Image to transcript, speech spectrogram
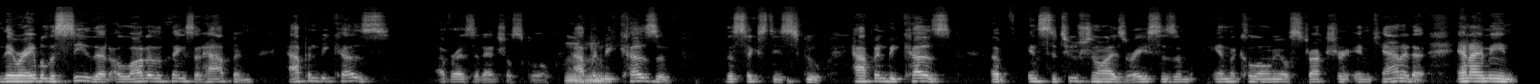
they were able to see that a lot of the things that happened happened because of residential school, happened mm-hmm. because of the 60s scoop, happened because of institutionalized racism in the colonial structure in Canada. And I mean,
